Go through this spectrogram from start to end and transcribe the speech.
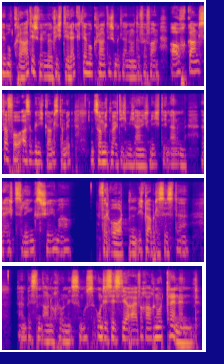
demokratisch, wenn möglich direkt demokratisch miteinander verfahren, auch ganz davor, also bin ich ganz damit. Und somit möchte ich mich eigentlich nicht in einem Rechts-Links-Schema verorten. Ich glaube, das ist äh, ein bisschen Anachronismus und es ist ja einfach auch nur trennend.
